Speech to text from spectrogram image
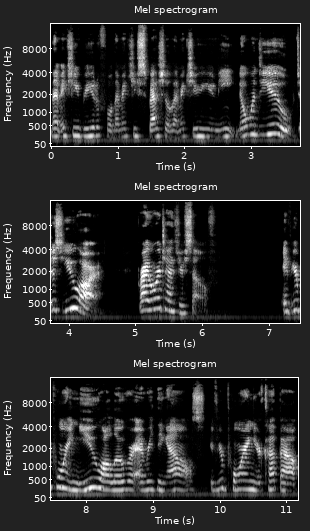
That makes you beautiful. That makes you special. That makes you unique. No one's you. Just you are. Prioritize yourself. If you're pouring you all over everything else, if you're pouring your cup out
